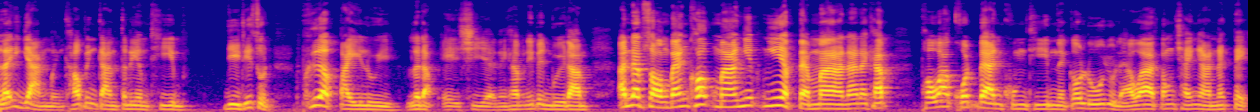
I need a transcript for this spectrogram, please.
และอีกอย่างเหมือนเขาเป็นการเตรียมทีมดีที่สุดเพื่อไปลุยระดับเอเชียนะครับนี่เป็นบุรีรัมย์อันดับ2แบงคอกมาเงียบๆแต่มานะนะครับ เพราะว่าโค้ชแบนคุมทีมเนี่ยก็รู้อยู่แล้วว่าต้องใช้งานนักเตะ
